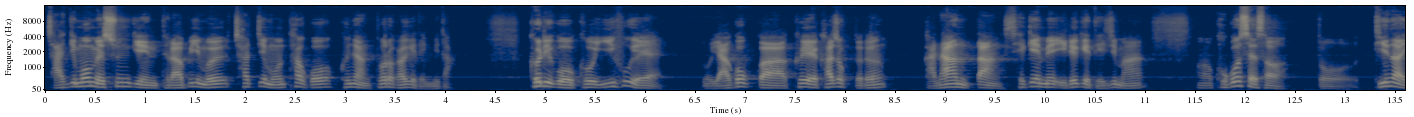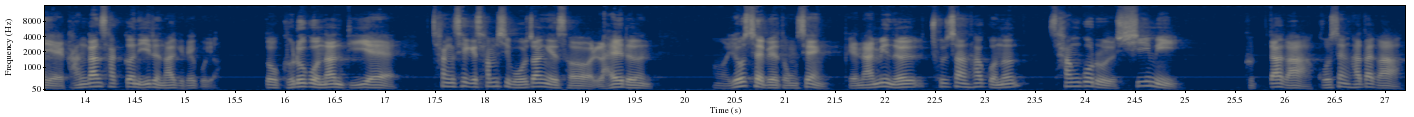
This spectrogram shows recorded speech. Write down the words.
자기 몸에 숨긴 드라빔을 찾지 못하고 그냥 돌아가게 됩니다. 그리고 그 이후에 야곱과 그의 가족들은 가나안 땅 세겜에 이르게 되지만 어, 그곳에서 또 디나의 강간 사건이 일어나게 되고요. 또 그러고 난 뒤에 창세기 35장에서 라헬은 어, 요셉의 동생 베나민을 출산하고는 상고를 심히 긁다가 고생하다가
